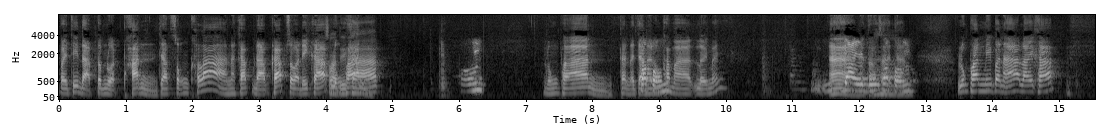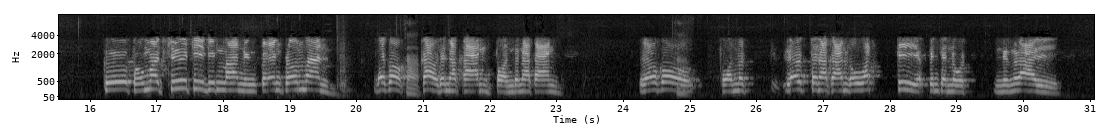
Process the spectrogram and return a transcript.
ไปที่ดาบตำรวจพันธ์จากสงขลานะครับ ดาบครับ สวัสดีครับสวัสลุงดีพัคนธ์รับผม ลุงพันธ์ท่านอาจารย์ครันบรผมงค์เข้ามาเลยไหมอ่าได้ดูครับผมลุงพันธ์มีปัญหาอะไรครับ คือผมมาซื้อที่ดินมาหนึ่งแปลงพร้อมบ้าน แล้วก็ครับเข้าธนาคารผ่อนธนาคาร แล้วก็ครับผ่อนมาแล้วธนาคารก็วัดที่เป็นโฉนด หนึ่งไร่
